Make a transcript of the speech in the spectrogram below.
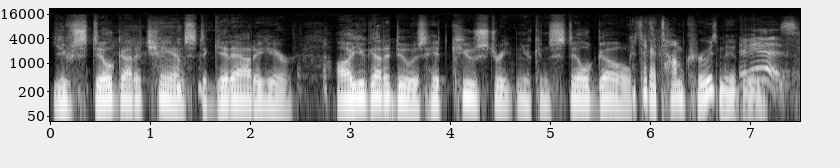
You've still got a chance to get out of here. All you got to do is hit Q Street, and you can still go. It's like a Tom Cruise movie. is.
